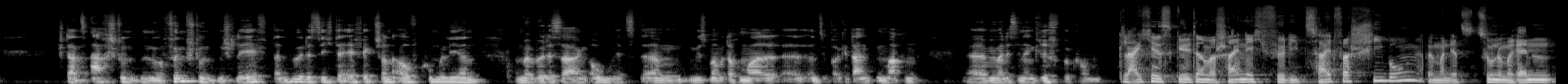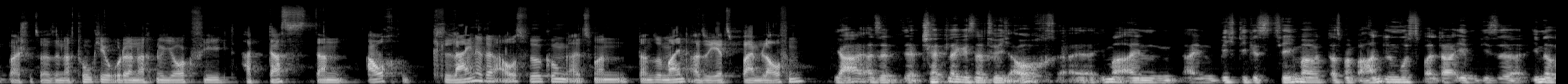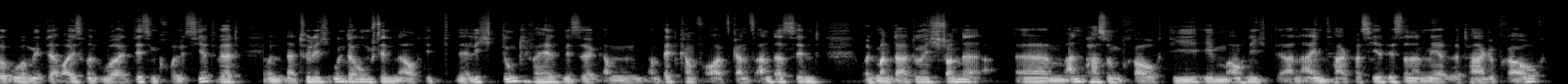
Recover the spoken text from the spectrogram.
statt acht Stunden nur fünf Stunden schläft, dann würde sich der Effekt schon aufkumulieren und man würde sagen, oh, jetzt ähm, müssen wir doch mal äh, uns über Gedanken machen, äh, wie wir das in den Griff bekommen. Gleiches gilt dann wahrscheinlich für die Zeitverschiebung. Wenn man jetzt zu einem Rennen beispielsweise nach Tokio oder nach New York fliegt, hat das dann auch kleinere Auswirkungen, als man dann so meint? Also jetzt beim Laufen? Ja, also der Chatlag ist natürlich auch äh, immer ein, ein wichtiges Thema, das man behandeln muss, weil da eben diese innere Uhr mit der äußeren Uhr desynchronisiert wird und natürlich unter Umständen auch die, Licht-Dunkel-Verhältnisse am, am Wettkampfort ganz anders sind und man dadurch schon eine ähm, Anpassung braucht, die eben auch nicht an einem Tag passiert ist, sondern mehrere Tage braucht.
